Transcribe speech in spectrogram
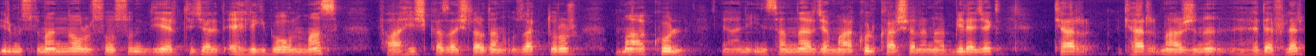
bir Müslüman ne olursa olsun diğer ticaret ehli gibi olmaz. Fahiş kazançlardan uzak durur. Makul yani insanlarca makul karşılanabilecek kar, kar marjını hedefler.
